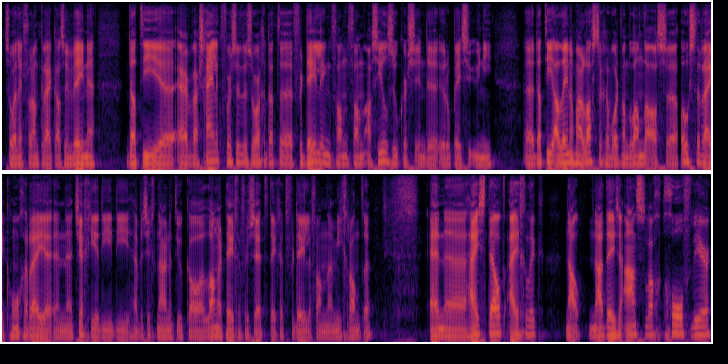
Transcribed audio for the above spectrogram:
zowel in Frankrijk als in Wenen, dat die er waarschijnlijk voor zullen zorgen dat de verdeling van, van asielzoekers in de Europese Unie, dat die alleen nog maar lastiger wordt. Want landen als Oostenrijk, Hongarije en Tsjechië, die, die hebben zich daar natuurlijk al langer tegen verzet, tegen het verdelen van migranten. En hij stelt eigenlijk nou, na deze aanslag, golf weer,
